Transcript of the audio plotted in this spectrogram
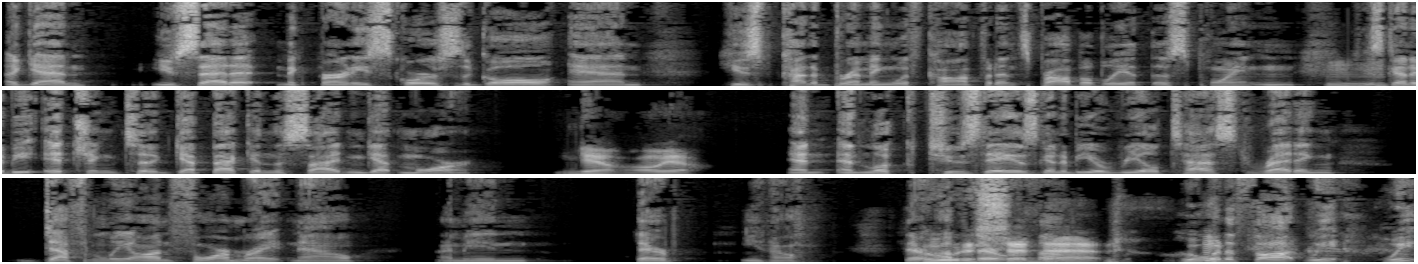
again. You said it. McBurnie scores the goal, and he's kind of brimming with confidence probably at this point, and mm-hmm. he's going to be itching to get back in the side and get more. Yeah. Oh yeah. And and look, Tuesday is going to be a real test. Reading definitely on form right now. I mean, they're you know they're who would have said that? who would have thought? We we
